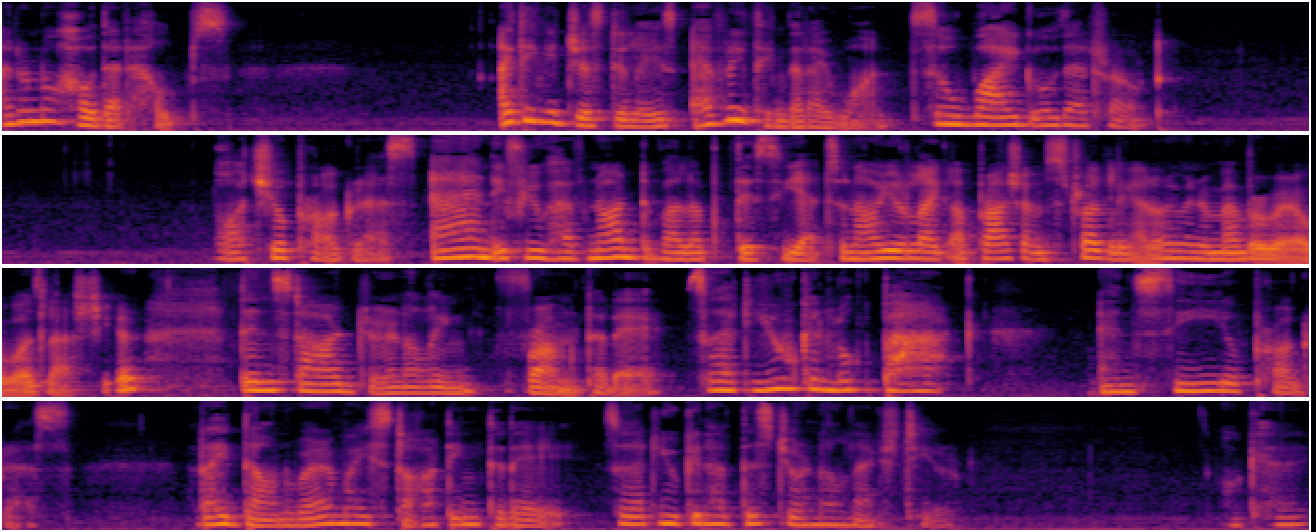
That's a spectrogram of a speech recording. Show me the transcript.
I don't know how that helps. I think it just delays everything that I want. So why go that route? Watch your progress. And if you have not developed this yet, so now you're like, Aprash, I'm struggling. I don't even remember where I was last year. Then start journaling from today so that you can look back and see your progress. Write down where am I starting today so that you can have this journal next year. Okay?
